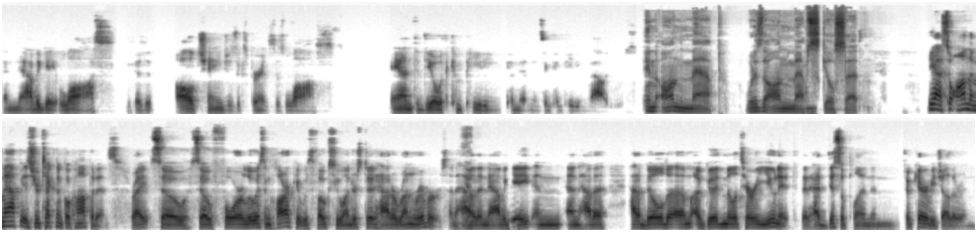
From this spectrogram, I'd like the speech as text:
and navigate loss, because it all change is experienced as loss, and to deal with competing commitments and competing values. And on the map, what is the on the map mm-hmm. skill set? Yeah, so on the map is your technical competence, right? So so for Lewis and Clark, it was folks who understood how to run rivers and how yep. to navigate and and how to how to build um, a good military unit that had discipline and took care of each other and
